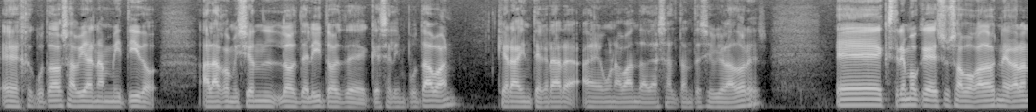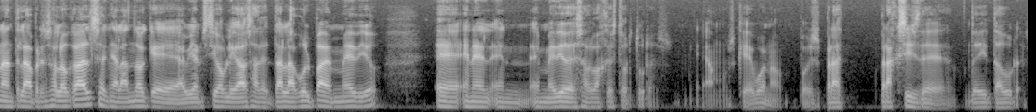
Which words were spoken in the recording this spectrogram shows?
ejecutados habían admitido a la comisión los delitos de que se le imputaban, que era integrar a una banda de asaltantes y violadores. Eh, extremo que sus abogados negaron ante la prensa local, señalando que habían sido obligados a aceptar la culpa en medio, eh, en, el, en, medio de salvajes torturas. Digamos que, bueno, pues praxis de, dictaduras.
